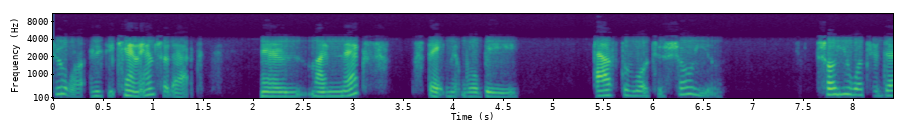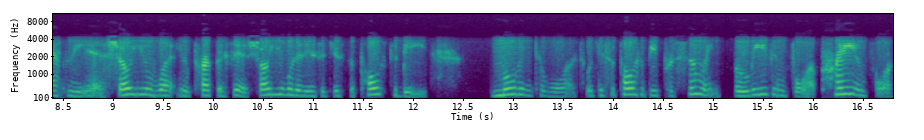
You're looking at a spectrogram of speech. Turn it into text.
sure and if you can't answer that, and my next statement will be, ask the Lord to show you. Show you what your destiny is. Show you what your purpose is. Show you what it is that you're supposed to be moving towards, what you're supposed to be pursuing, believing for, praying for,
